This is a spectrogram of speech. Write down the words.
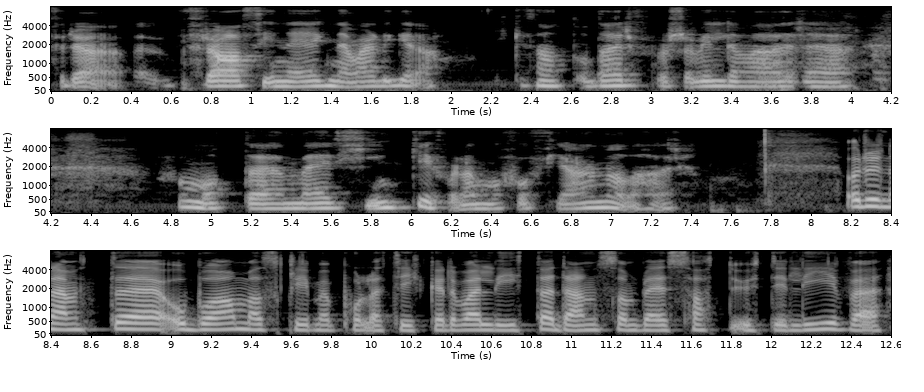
fra, fra sine egne velgere. Og derfor vil det være en måte mer kinkig for dem å få fjerna det her. Og du nevnte Obamas klimapolitikk, og det var lite av den som ble satt ut i livet.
